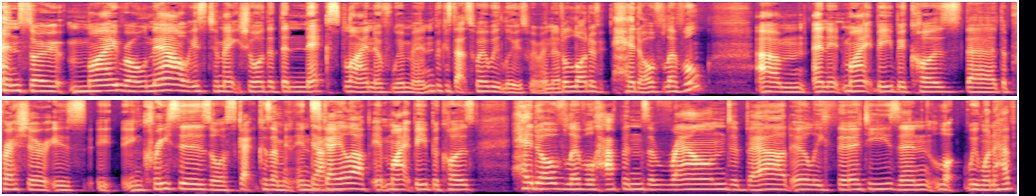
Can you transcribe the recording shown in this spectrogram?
and so my role now is to make sure that the next line of women, because that's where we lose women at a lot of head of level, um, and it might be because the the pressure is increases or because I'm in, in yeah. scale up. It might be because head of level happens around about early 30s and lo- we want to have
